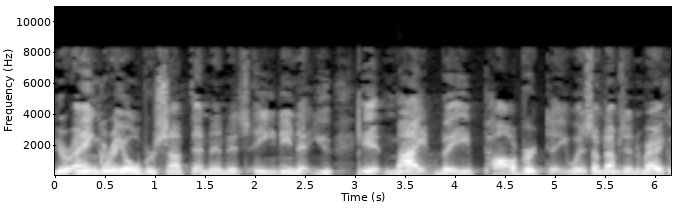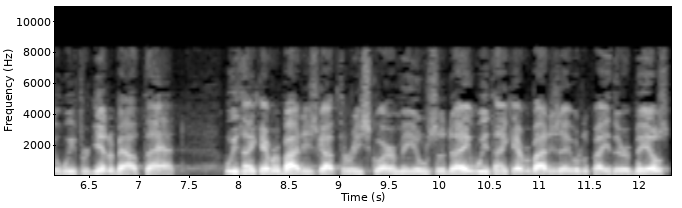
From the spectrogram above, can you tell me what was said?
you're angry over something and it's eating at you. It might be poverty. Sometimes in America we forget about that. We think everybody's got three square meals a day. We think everybody's able to pay their bills.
